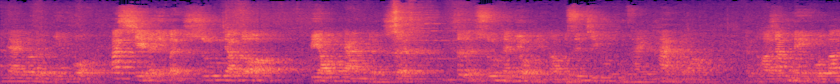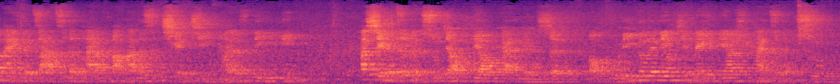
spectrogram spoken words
应该都有听过，他写了一本书，叫做《标杆人生》。这本书很有名哦，不是基督徒才看的哦。好像美国不知道哪一个杂志的排行榜，它的是前几名，好像是第一名。他写的这本书叫《标杆人生》哦，鼓励各位弟兄姐妹一定要去看这本书。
